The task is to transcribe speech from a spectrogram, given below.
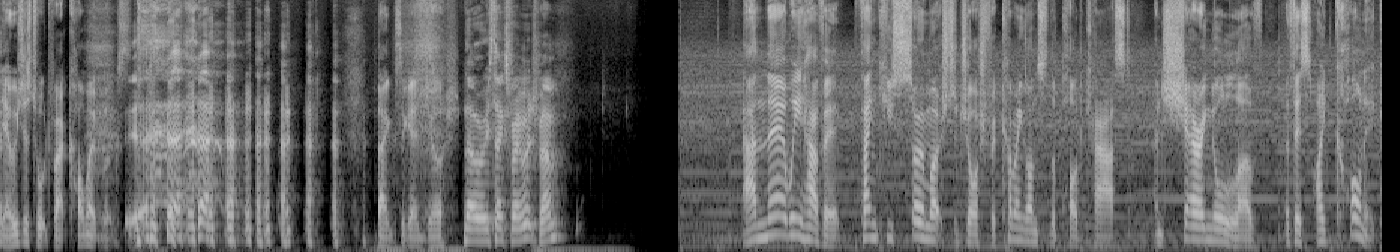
yeah, we just talked about comic books. Thanks again, Josh. no worries. Thanks very much, man. And there we have it. Thank you so much to Josh for coming onto the podcast and sharing your love of this iconic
